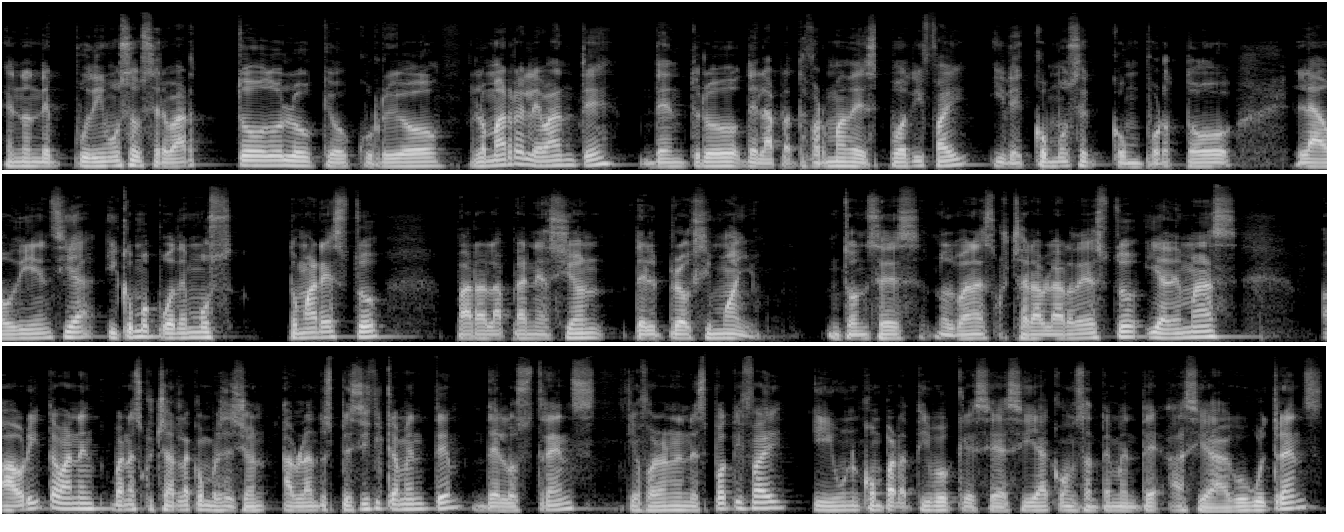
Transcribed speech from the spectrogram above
en donde pudimos observar todo lo que ocurrió, lo más relevante dentro de la plataforma de Spotify y de cómo se comportó la audiencia y cómo podemos tomar esto para la planeación del próximo año. Entonces nos van a escuchar hablar de esto y además ahorita van a, van a escuchar la conversación hablando específicamente de los trends que fueron en Spotify y un comparativo que se hacía constantemente hacia Google Trends.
